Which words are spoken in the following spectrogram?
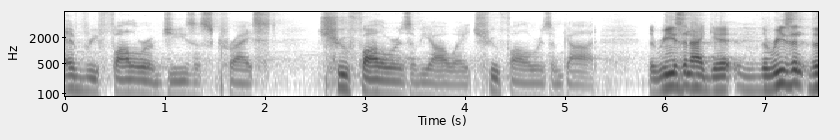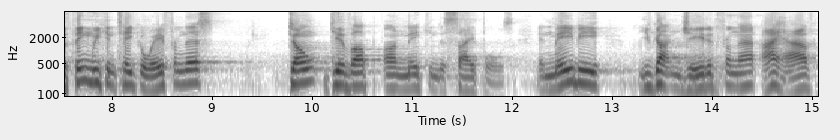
every follower of Jesus Christ, true followers of Yahweh, true followers of God. The reason I get, the reason, the thing we can take away from this, don't give up on making disciples. And maybe you've gotten jaded from that. I have.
